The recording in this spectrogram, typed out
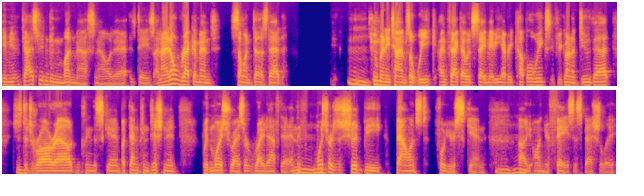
I mean, guys are even doing mud masks nowadays, and I don't recommend someone does that mm. too many times a week. In fact, I would say maybe every couple of weeks if you're going to do that, just mm. to draw out and clean the skin, but then condition it with moisturizer right after that. And the mm. moisturizer should be balanced for your skin, mm-hmm. uh, on your face especially.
